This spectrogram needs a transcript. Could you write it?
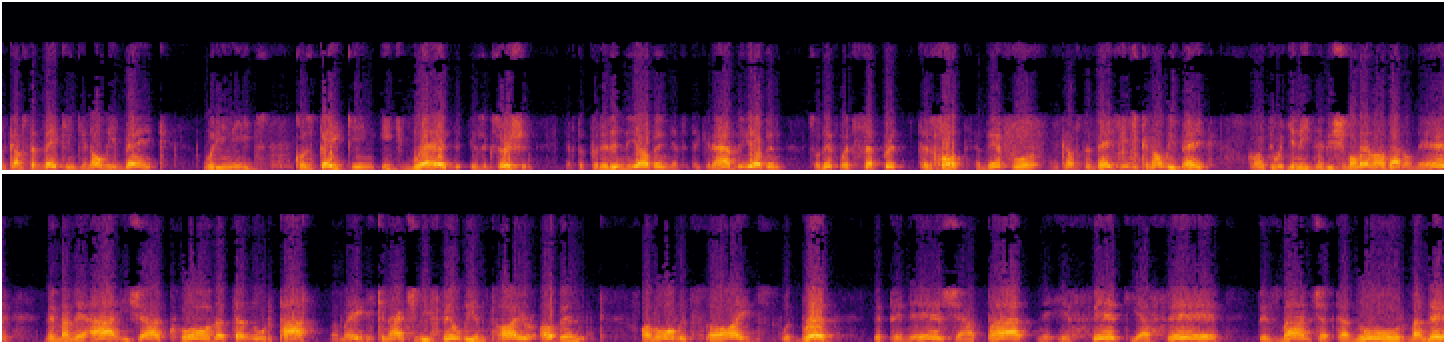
it comes to baking, you can only bake what he needs. Because baking, each bread is exertion. You have to put it in the oven, you have to take it out of the oven, so therefore it's separate terchot. And therefore, when it comes to baking, you can only bake according to what you need. A lady can actually fill the entire oven on all its sides with bread. בפני שהפת נאפת יפה בזמן שהתנור מלא.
